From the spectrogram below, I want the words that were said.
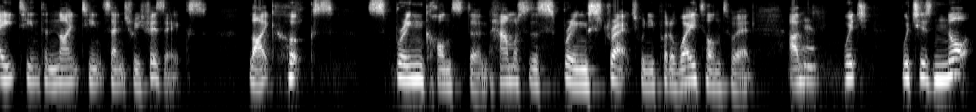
18th and 19th century physics, like Hooke's spring constant, how much does a spring stretch when you put a weight onto it, um, yeah. which which is not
